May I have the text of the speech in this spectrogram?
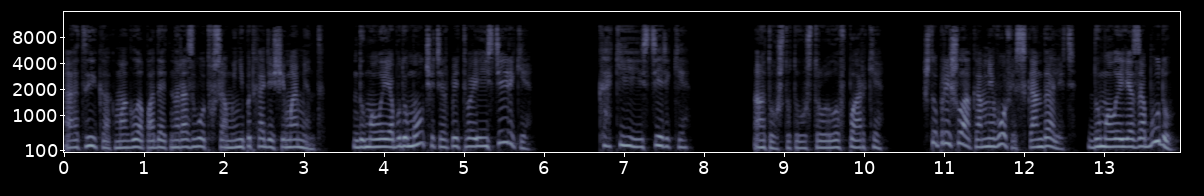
А ты как могла подать на развод в самый неподходящий момент? Думала, я буду молча терпеть твои истерики? Какие истерики? А то, что ты устроила в парке. Что пришла ко мне в офис скандалить. Думала, я забуду?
